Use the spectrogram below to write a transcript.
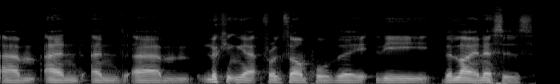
um, and and um, looking at, for example, the the the lionesses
